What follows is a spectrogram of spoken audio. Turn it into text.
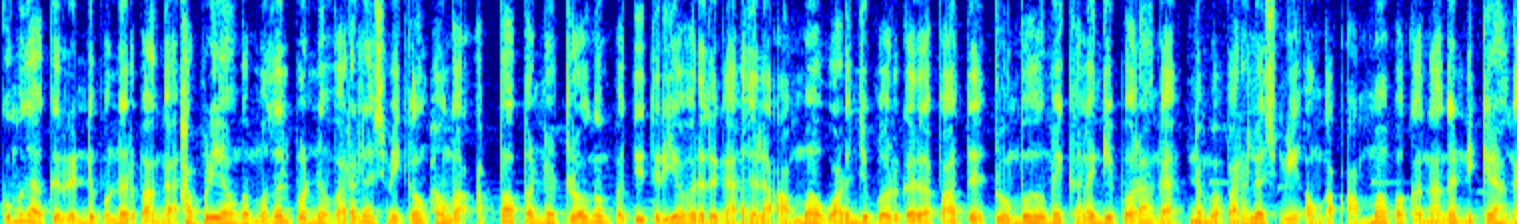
குமுதாக்கு ரெண்டு பொண்ணு இருப்பாங்க. அப்படி அவங்க முதல் பொண்ணு வரலட்சுமிக்கும் அவங்க அப்பா பண்ண துரோகம் பத்தி தெரிய வருதுங்க. அதுல அம்மா உடஞ்சு போறத பார்த்து ரொம்பவுமே கலங்கி போறாங்க. நம்ம வரலட்சுமி அவங்க அம்மா பக்கம் தாங்க நிக்கிறாங்க.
